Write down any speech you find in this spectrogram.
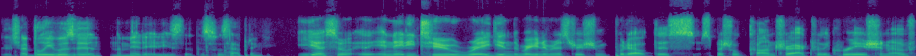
which I believe was in the mid 80s that this was happening. Yeah, so in '82, Reagan, the Reagan administration put out this special contract for the creation of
